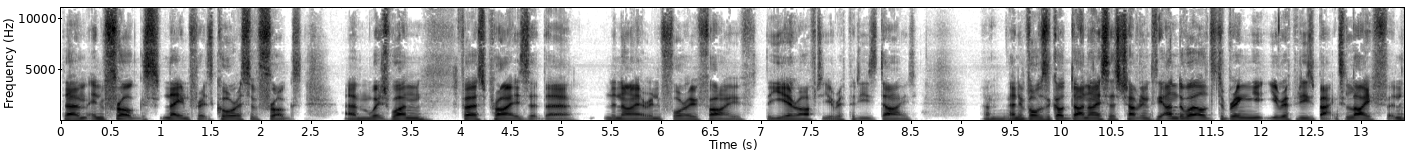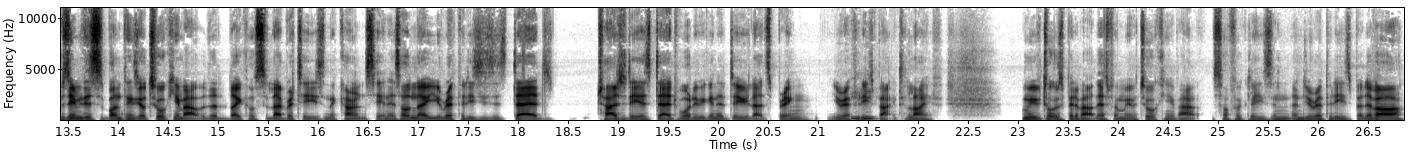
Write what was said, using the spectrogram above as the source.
the um, in Frogs, named for its chorus of frogs, um, which won first prize at the Lenaea in 405, the year after Euripides died. Um, and involves the god Dionysus traveling to the underworld to bring Euripides back to life. And presumably, this is one of the things you're talking about with the local celebrities and the currency. And it's, oh no, Euripides is dead tragedy is dead. What are we going to do? Let's bring Euripides mm-hmm. back to life. And we've talked a bit about this when we were talking about Sophocles and, and Euripides, but of our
